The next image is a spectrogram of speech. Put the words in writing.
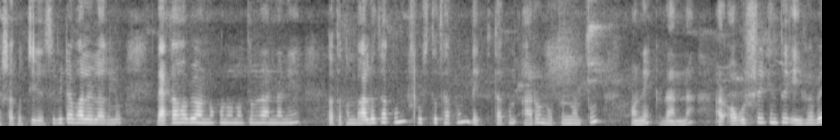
আশা করছি রেসিপিটা ভালো লাগল। দেখা হবে অন্য কোনো নতুন রান্না নিয়ে। ততক্ষণ ভালো থাকুন, সুস্থ থাকুন, দেখতে থাকুন আরও নতুন নতুন অনেক রান্না। আর অবশ্যই কিন্তু এইভাবে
